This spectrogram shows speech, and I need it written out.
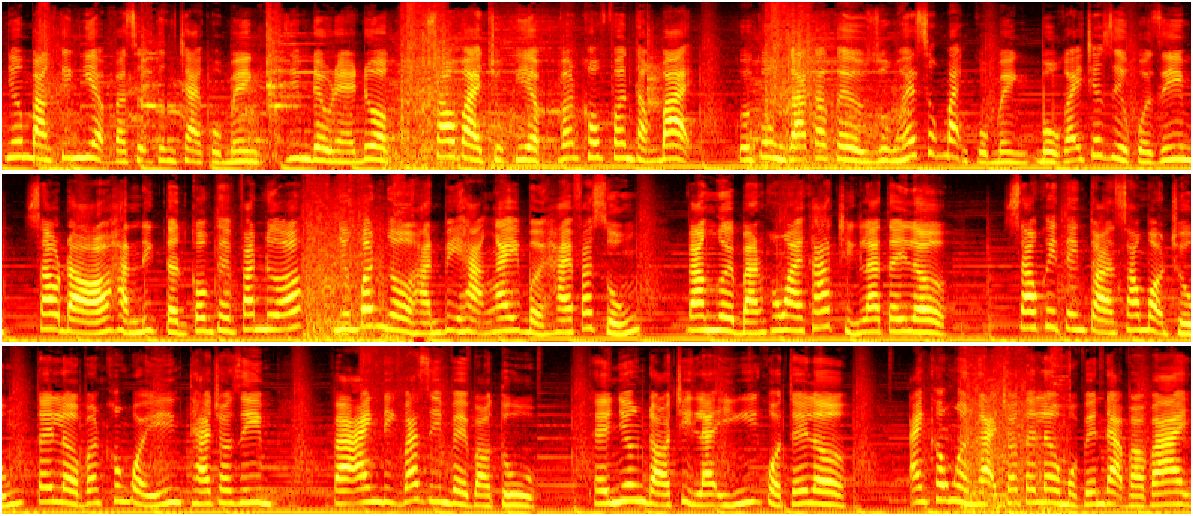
nhưng bằng kinh nghiệm và sự từng trải của mình, Jim đều né được. Sau vài chục hiệp vẫn không phân thắng bại. Cuối cùng gã cao kèo dùng hết sức mạnh của mình bổ gãy chiếc dìu của Jim. Sau đó hắn định tấn công thêm phát nữa, nhưng bất ngờ hắn bị hạ ngay bởi hai phát súng và người bắn không ai khác chính là Taylor. Sau khi thanh toán xong bọn chúng, Taylor vẫn không có ý tha cho Jim và anh định bắt Jim về vào tù. Thế nhưng đó chỉ là ý nghĩ của Taylor. Anh không ngần ngại cho Taylor một viên đạn vào vai,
